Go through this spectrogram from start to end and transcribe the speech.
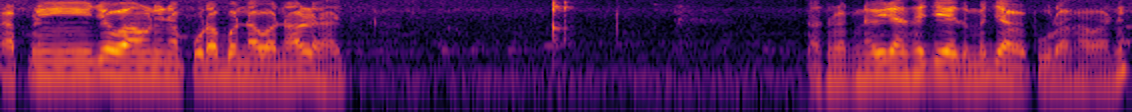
આપણી જો વાવણીના પૂળા બનાવવાના હાલે આજ આ થોડાક નવીરા થઈ જાય તો મજા આવે પૂળા ખાવાની.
